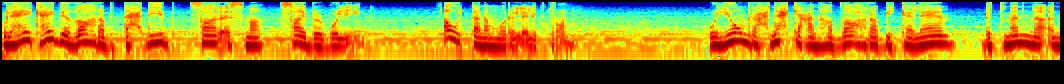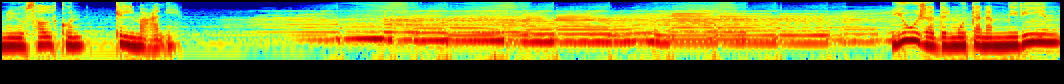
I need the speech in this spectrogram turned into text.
ولهيك هيدي الظاهرة بالتحديد صار اسمها cyber bullying أو التنمر الإلكتروني. واليوم رح نحكي عن هالظاهرة بكلام بتمنى أنه يوصلكن كل معانيه. يوجد المتنمرين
